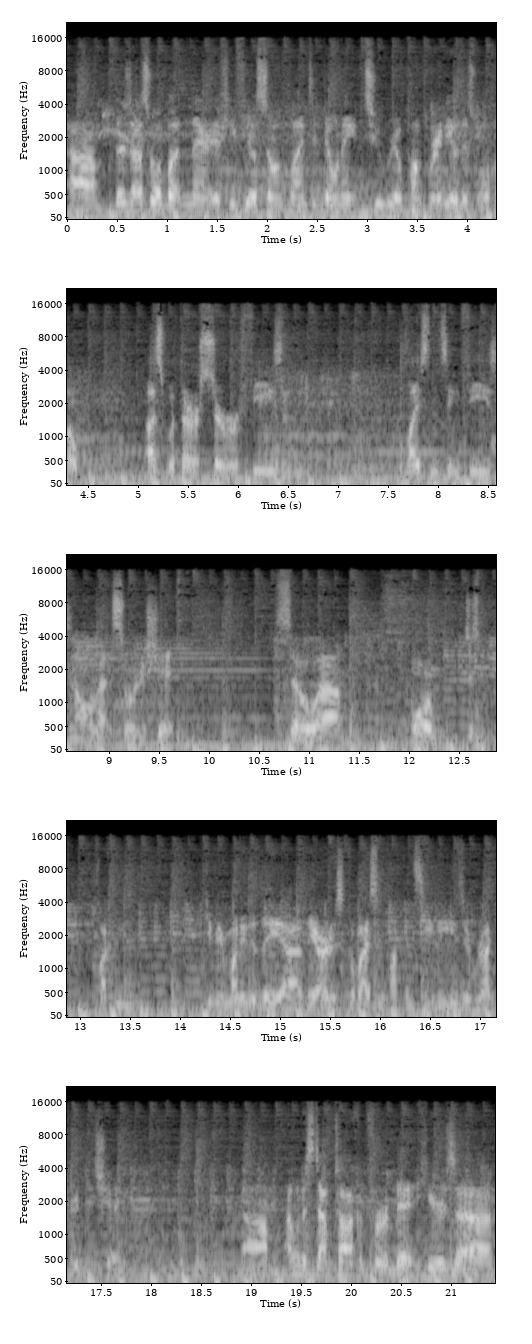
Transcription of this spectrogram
Um, there's also a button there if you feel so inclined to donate to Real Punk Radio. This will help us with our server fees and licensing fees and all that sort of shit. So, um, or just fucking give your money to the uh, the artist. Go buy some fucking CDs or records and shit. Um, I'm gonna stop talking for a bit. Here's uh,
